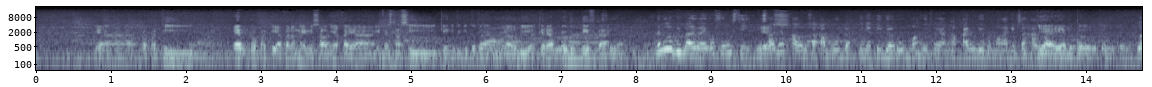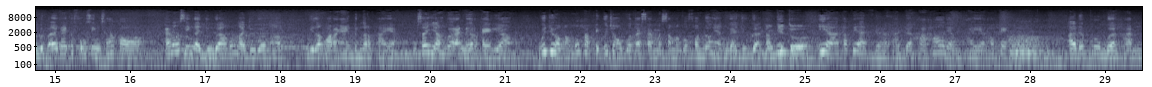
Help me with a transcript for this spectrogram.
ya properti Iya. eh properti apa namanya misalnya kayak investasi kayak gitu-gitu kan Ya, yang lebih akhirnya produktif kan iya. dan lebih balik lagi ke fungsi misalnya Yes. kalau misal kamu udah punya tiga rumah gitu ya ngapain di rumah lagi misalnya Iya kayak iya gitu. betul betul betul lebih balik lagi ke fungsi misalnya kalau emang sih nggak juga aku nggak juga nggak bilang orang yang denger kayak misalnya jangan tuh orang yang denger kayak ya gue juga nggak mau HP gue cuma buat SMS sama telepon doang yang nggak juga Ya tapi gitu. iya tapi ada ada hal-hal yang kayak oke ada perubahan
